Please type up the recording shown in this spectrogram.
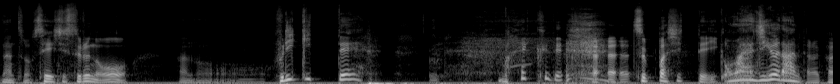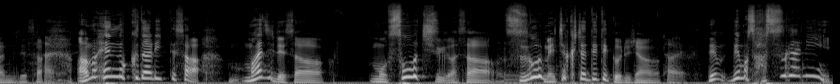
なんつうの静止するのをあの振り切って バイクで突っ走って「お前は自由だ!」みたいな感じでさ、はい。あの辺の下りってさマジでさもう装置がさすごいめちゃくちゃ出てくるじゃん。はい。ででもさすがに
